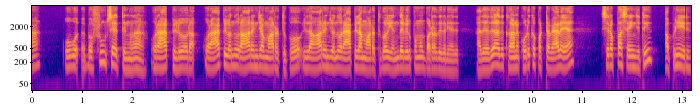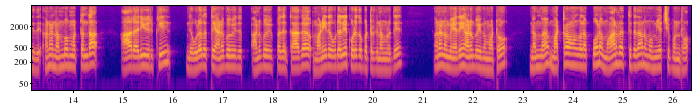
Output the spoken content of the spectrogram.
ஒவ்வொரு இப்போ ஃப்ரூட்ஸே எடுத்துங்களேன். ஒரு ஆப்பிள் ஒரு ஒரு ஆப்பிள் வந்து ஒரு ஆரஞ்சாக மாறுறதுக்கோ இல்லை ஆரஞ்சு வந்து ஒரு ஆப்பிளாக மாறுறதுக்கோ எந்த விருப்பமும் படுறது கிடையாது. அது எது அதுக்கான கொடுக்கப்பட்ட வேலையை சிறப்பாக செஞ்சுட்டு அப்படியே இருக்குது. ஆனால் நம்ம மட்டும்தான். ஆறு அறிவு இருக்குது இந்த உலகத்தை அனுபவி அனுபவிப்பதற்காக மனித உடலே கொடுக்கப்பட்டிருக்கு நம்மளுக்கு. ஆனால் நம்ம எதையும் அனுபவிக்க மாட்டோம். நம்ம மற்றவங்களை போல் மாறுறதுக்கு தான் நம்ம முயற்சி பண்ணுறோம்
